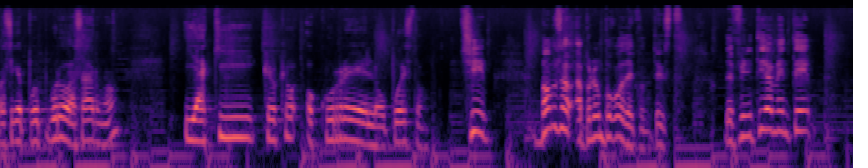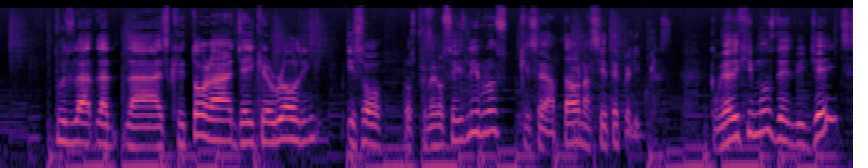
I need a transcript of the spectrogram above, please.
así que por puro azar, ¿no? Y aquí creo que ocurre lo opuesto. Sí, vamos a, poner un poco de contexto. Definitivamente, pues la escritora J.K. Rowling hizo los primeros seis libros que se adaptaron a siete películas. Como ya dijimos, David Yates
